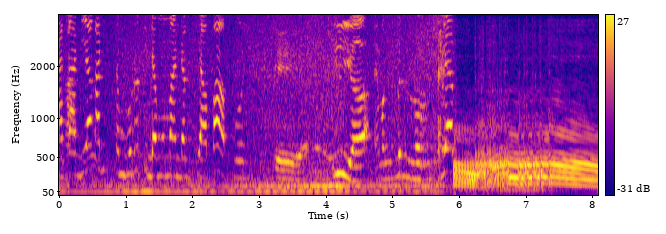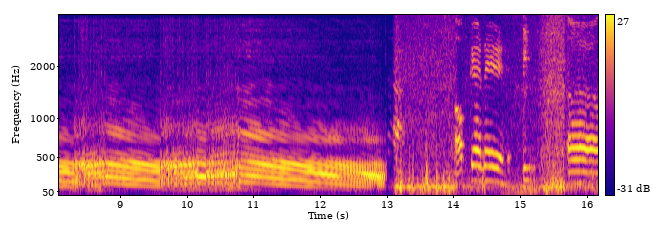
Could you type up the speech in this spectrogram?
Kata dia kan cemburu tidak memandang siapa pun. Iya. Iya, emang bener. Ya Oke nih. Eh,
